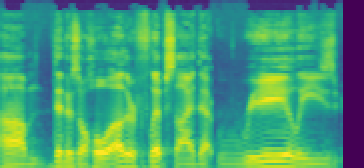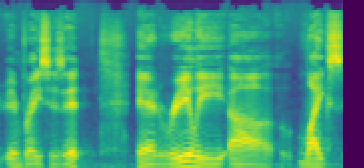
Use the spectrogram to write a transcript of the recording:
Um, then there's a whole other flip side that really embraces it and really uh, likes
